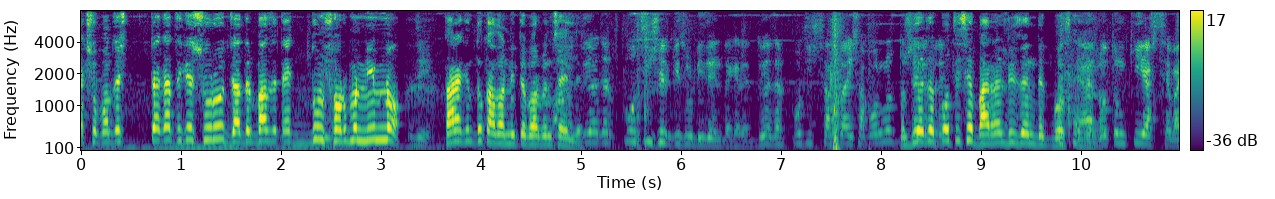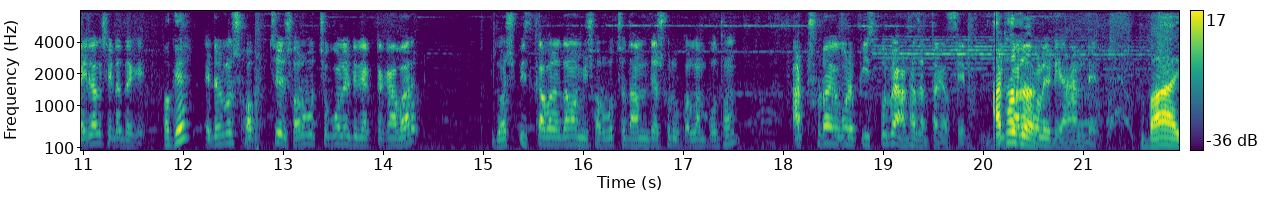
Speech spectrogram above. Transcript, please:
একশো পঞ্চাশ টাকা থেকে শুরু যাদের বাজেট একদম সর্বনিম্ন তারা কিন্তু খাবার নিতে পারবেন চাইলে। দুই হাজার পঁচিশের কিছু ডিজাইন দেখে দুই হাজার পঁচিশ সাল তো আইসা বলল দুই হাজার পঁচিশে ভাইরাল ডিজাইন দেখব হ্যাঁ, নতুন কি আসছে ভাইরাল সেটা দেখে। ওকে এটা হলো সবচেয়ে সর্বোচ্চ কোয়ালিটির একটা কাবার দশ পিস কাবারের দাম আমি সর্বোচ্চ দাম দেওয়া শুরু করলাম প্রথম। আটশো টাকা করে পিস পড়বে আট হাজার টাকা সেল 8,000? কোয়ালিটি হান্ড্রেড ভাই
